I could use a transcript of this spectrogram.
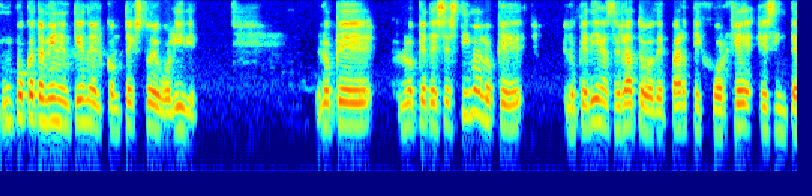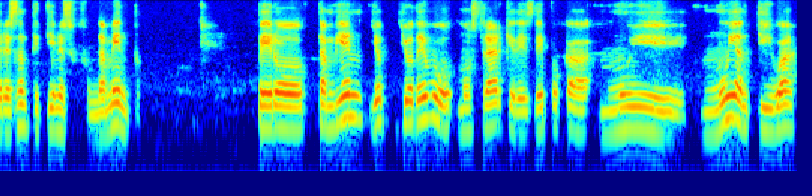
un poco también entiende el contexto de Bolivia. Lo que, lo que desestima lo que, lo que dije hace rato de parte Jorge es interesante y tiene su fundamento. Pero también yo, yo debo mostrar que desde época muy, muy antigua,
